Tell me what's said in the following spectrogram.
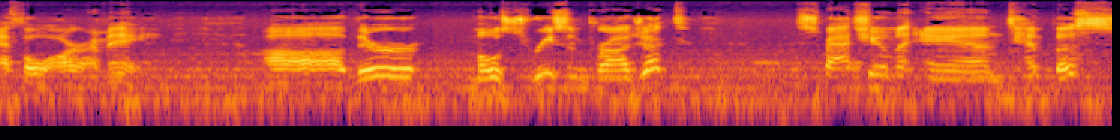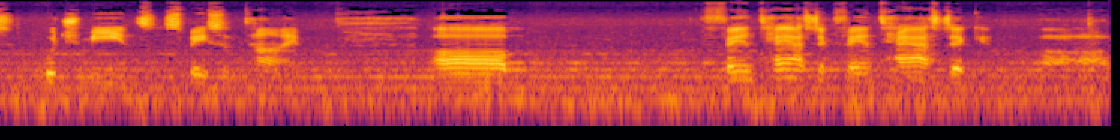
F O R M A. Uh, their most recent project, Spatium and Tempus, which means space and time. Um, fantastic, fantastic uh,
